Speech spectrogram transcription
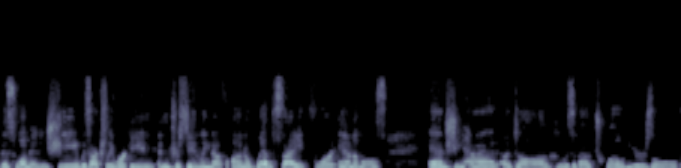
This woman, she was actually working, interestingly enough, on a website for animals. And she had a dog who was about 12 years old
